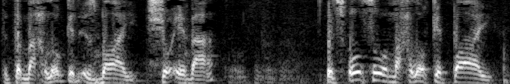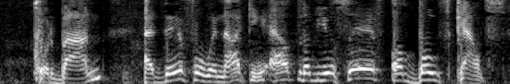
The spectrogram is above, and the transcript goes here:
that the mahloket is by sho'eva, it's also a mahloket by korban, and therefore we're knocking out Rabbi Yosef on both counts.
